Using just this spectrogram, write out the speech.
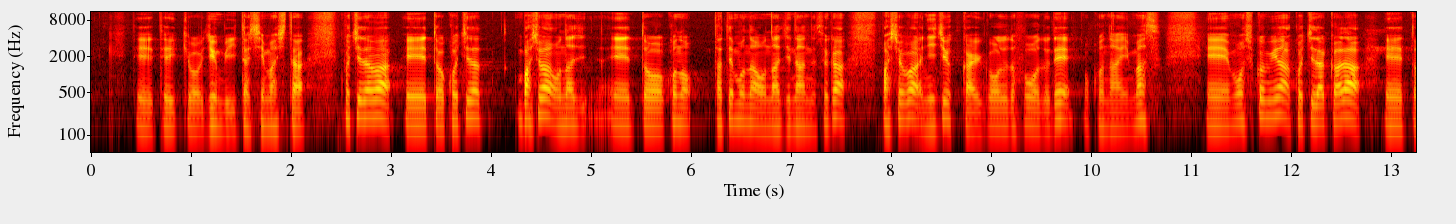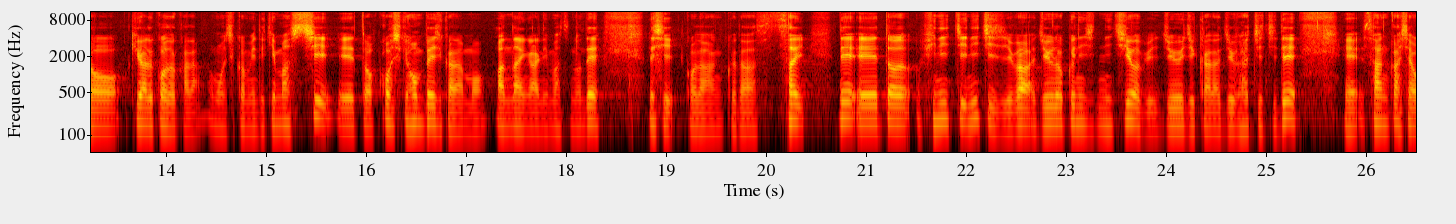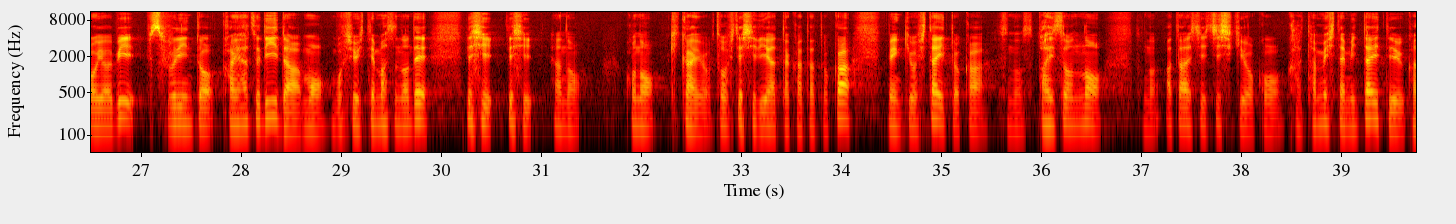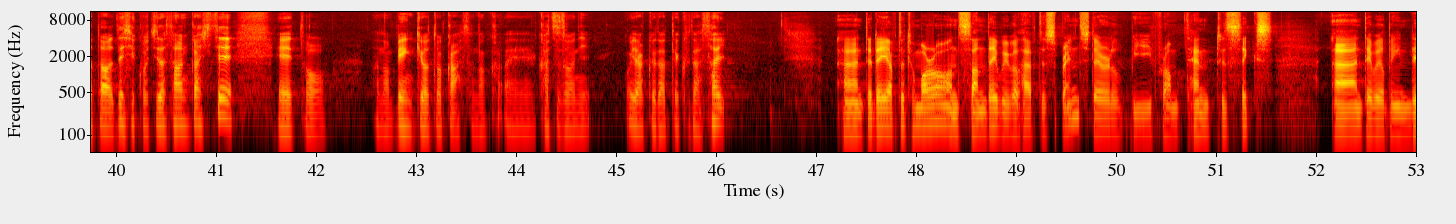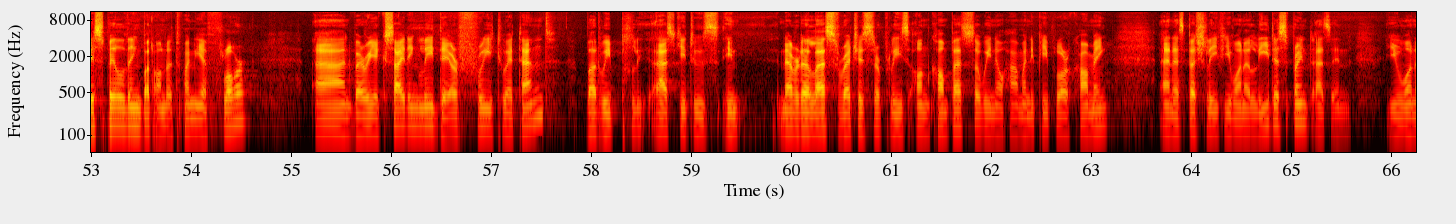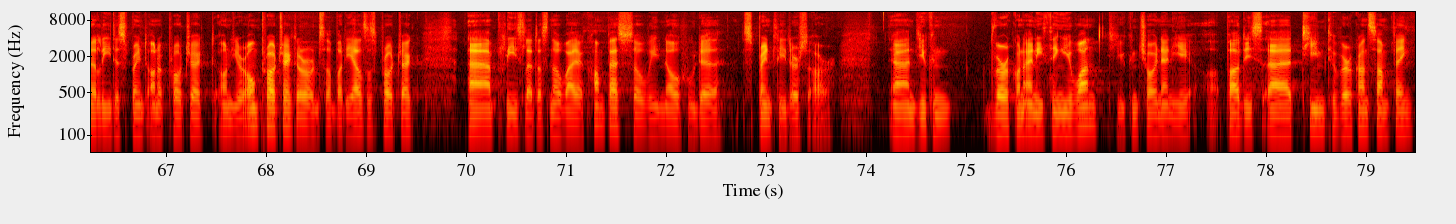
提供、準備いたしました。こちらは、えー、とこちら場所は同じ、えー、とこの建物は同じなんですが、場所は20階ゴールドフォールで行います。えー申し込みはこちらから、えー、と QR コードから申し込みできますし、えー、と公式ホームページからも案内がありますので、ぜひご覧ください。で、えー、と日にち、日時は16日日曜日10時から18時で、えー参加者およびスプリント開発リーダーも募集してますので、ぜひぜひあのこの機会を通して知り合った方とか勉強したいとかその Python のその新しい知識をこう試してみたいという方はぜひこちら参加して、えー、とあの勉強とかその、えー活動にお役立てください。And the day after tomorrow, on Sunday, we will have the sprints. There will be from 10 to 6, and they will be in this building, but on the 20th floor. And very excitingly, they are free to attend, but we ask you to in- nevertheless register, please, on Compass so we know how many people are coming. And especially if you want to lead a sprint, as in you want to lead a sprint on a project, on your own project or on somebody else's project, uh, please let us know via Compass so we know who the sprint leaders are. And you can work on anything you want. You can join anybody's uh, team to work on something,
